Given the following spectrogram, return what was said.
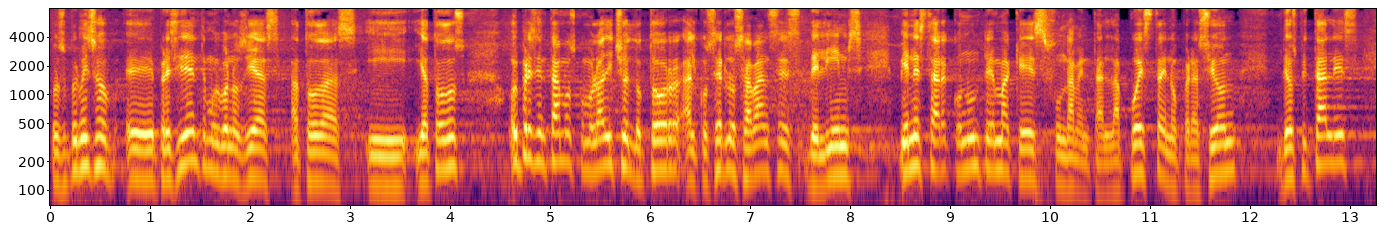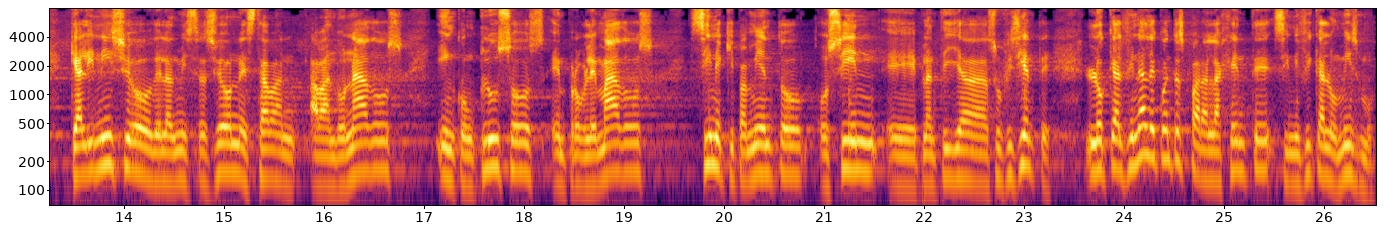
Con su permiso, presidente, muy buenos días a todas y a todos. Hoy presentamos, como lo ha dicho el doctor Alcocer, los avances del IMSS Bienestar con un tema que es fundamental, la puesta en operación de hospitales que al inicio de la administración estaban abandonados, inconclusos, emproblemados, sin equipamiento o sin eh, plantilla suficiente, lo que al final de cuentas para la gente significa lo mismo,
